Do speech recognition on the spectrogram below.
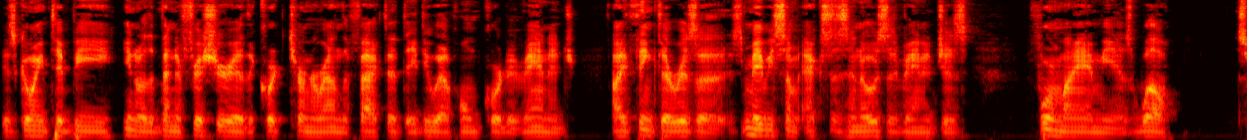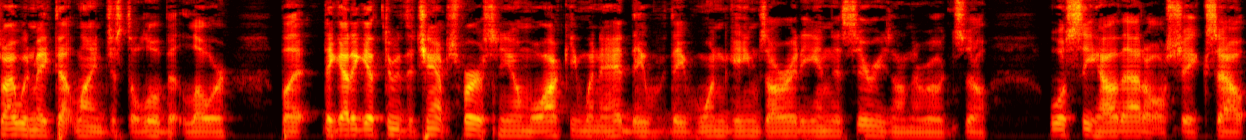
is going to be, you know, the beneficiary of the quick turnaround, the fact that they do have home court advantage. I think there is a maybe some X's and O's advantages for Miami as well. So I would make that line just a little bit lower. But they got to get through the champs first. You know, Milwaukee went ahead. They they've won games already in this series on the road. So we'll see how that all shakes out.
